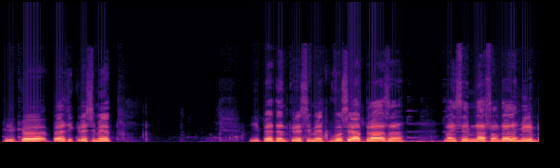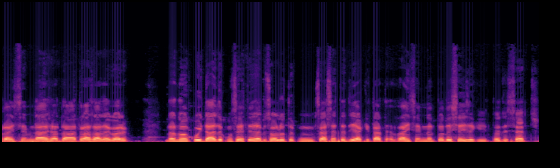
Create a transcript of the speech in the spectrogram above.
Fica, perde crescimento. E perdendo crescimento você atrasa na inseminação delas mesmo. Para inseminar já dá uma atrasada. Agora, dando uma cuidada com certeza absoluta, com 60 dias aqui, tá, tá inseminando todas seis aqui, todas sete.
